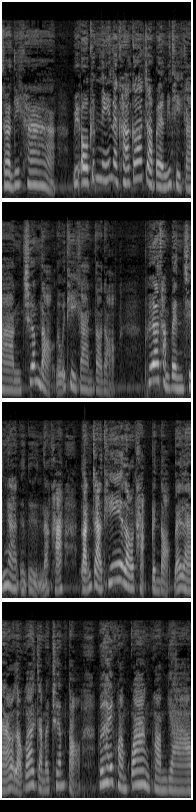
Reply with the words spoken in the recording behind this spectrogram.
สวัสดีค่ะวิดีโอคลิปนี้นะคะก็จะเป็นวิธีการเชื่อมดอกหรือวิธีการต่อดอก เพื่อทำเป็นชิ้นงานอื่นๆนะคะ หลังจากที่เราถักเป็นดอกได้แล้ว เราก็จะมาเชื่อมต่อ เพื่อให้ความกว้างความยาว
